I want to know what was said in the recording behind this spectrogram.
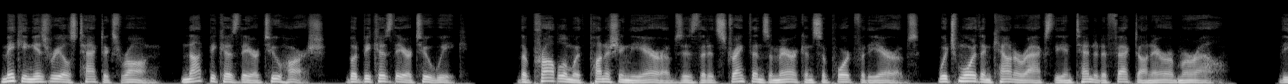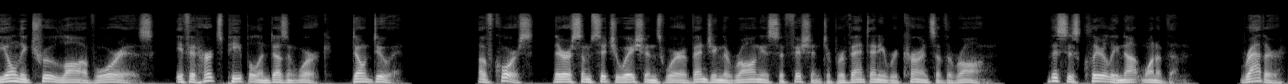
making Israel's tactics wrong, not because they are too harsh, but because they are too weak. The problem with punishing the Arabs is that it strengthens American support for the Arabs, which more than counteracts the intended effect on Arab morale. The only true law of war is if it hurts people and doesn't work, don't do it. Of course, there are some situations where avenging the wrong is sufficient to prevent any recurrence of the wrong. This is clearly not one of them. Rather,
